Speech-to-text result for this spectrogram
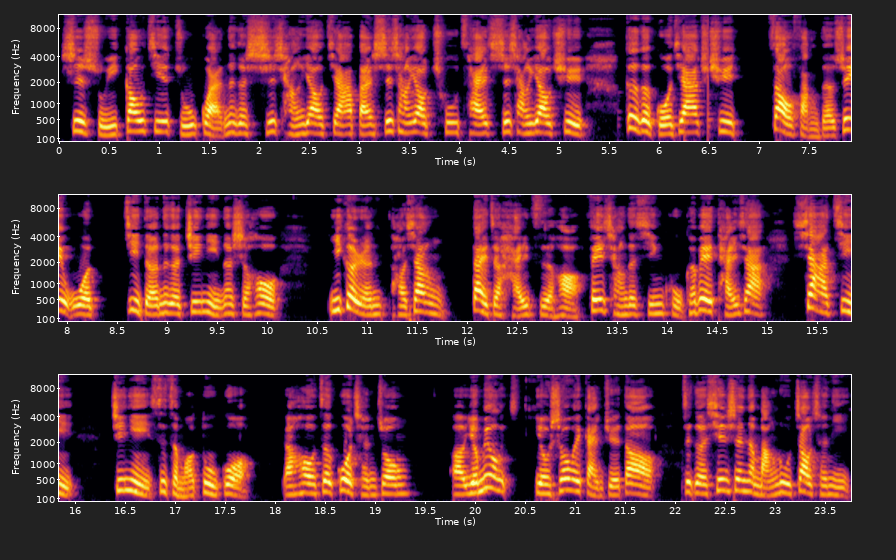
是属于高阶主管，那个时常要加班，时常要出差，时常要去各个国家去造访的。所以我记得那个 Jenny 那时候一个人好像带着孩子哈，非常的辛苦。可不可以谈一下夏季 Jenny 是怎么度过？然后这过程中，呃，有没有有时候会感觉到这个先生的忙碌造成你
